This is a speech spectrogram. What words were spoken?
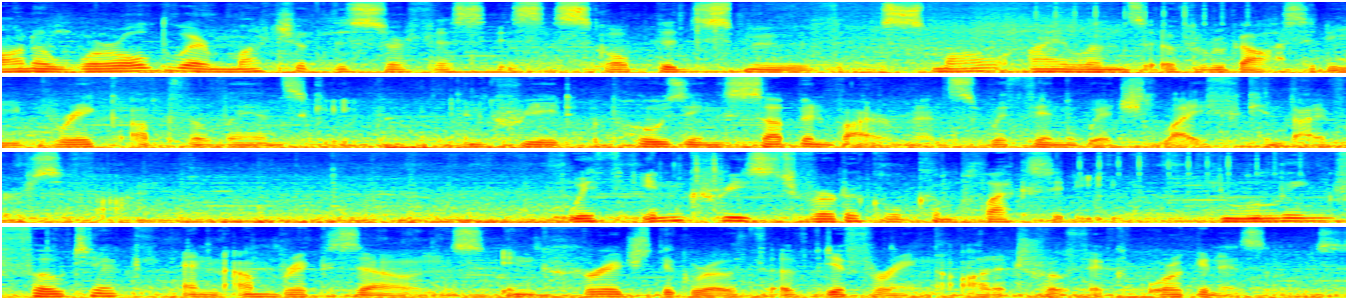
On a world where much of the surface is sculpted smooth, small islands of rugosity break up the landscape and create opposing sub-environments within which life can diversify. With increased vertical complexity, dueling photic and umbric zones encourage the growth of differing autotrophic organisms.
